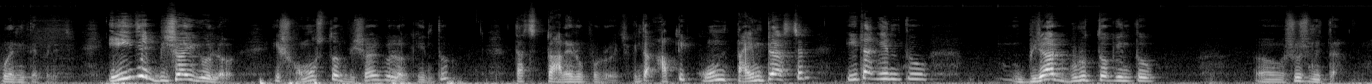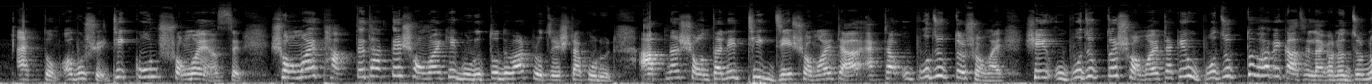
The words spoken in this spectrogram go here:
করে নিতে পেরেছে। এই যে বিষয়গুলো, এই সমস্ত বিষয়গুলো কিন্তু তার স্টারের উপর রয়েছে। কিন্তু আপনি কোন টাইমটা আসছেন, এটা কিন্তু বিরাট গুরুত্ব কিন্তু সুস্মিতা। একদম, অবশ্যই। ঠিক কোন সময় আসছেন? সময় থাকতে থাকতে সময়কে গুরুত্ব দেওয়ার প্রচেষ্টা করুন। আপনার সন্তানের ঠিক যে সময়টা একটা উপযুক্ত সময়, সেই উপযুক্ত সময়টাকে উপযুক্তভাবে কাজে লাগানোর জন্য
